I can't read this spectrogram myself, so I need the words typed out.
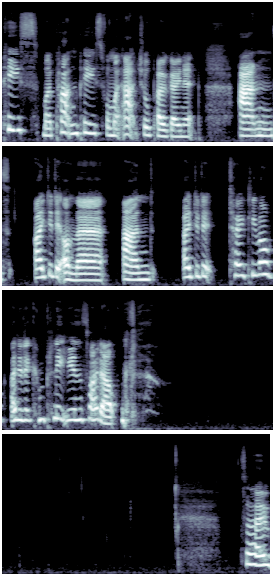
piece my pattern piece for my actual Pogonip and I did it on there and I did it totally wrong. I did it completely inside out. So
